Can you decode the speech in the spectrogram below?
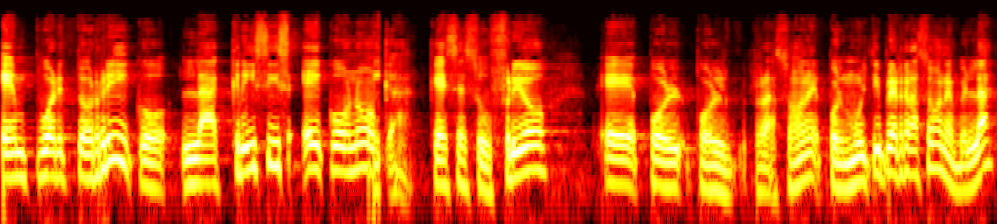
En Puerto Rico, la crisis económica que se sufrió eh, por, por razones, por múltiples razones, ¿verdad?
